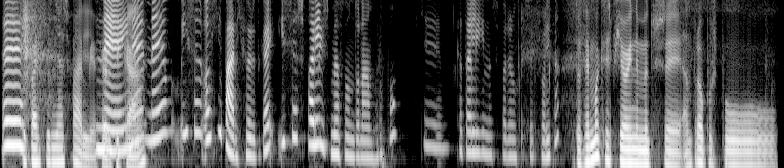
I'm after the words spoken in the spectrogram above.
Ε, Υπάρχει μια ασφάλεια ναι, θεωρητικά. είναι, ναι, είσαι, όχι υπάρχει θεωρητικά. Είσαι ασφαλής με αυτόν τον άνθρωπο και καταλήγει να σε παρενοχλεί σεξουαλικά. Το θέμα ξέρεις ποιο είναι με τους ε, ανθρώπους που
